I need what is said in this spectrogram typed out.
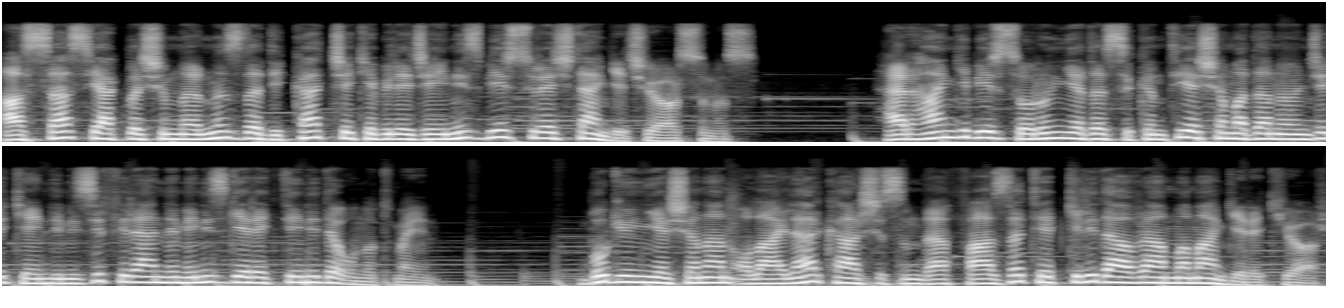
Hassas yaklaşımlarınızla dikkat çekebileceğiniz bir süreçten geçiyorsunuz. Herhangi bir sorun ya da sıkıntı yaşamadan önce kendinizi frenlemeniz gerektiğini de unutmayın. Bugün yaşanan olaylar karşısında fazla tepkili davranmaman gerekiyor.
